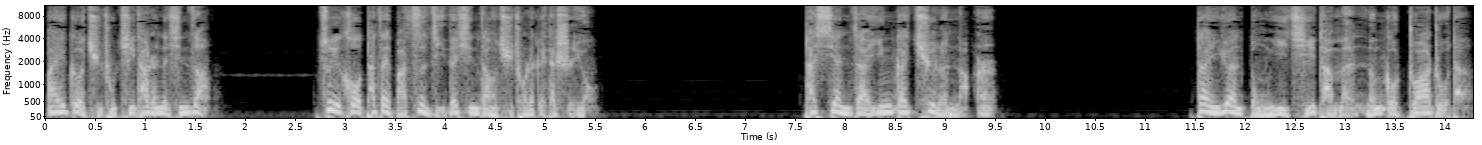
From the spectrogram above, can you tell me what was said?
挨个取出其他人的心脏，最后他再把自己的心脏取出来给他使用。他现在应该去了哪儿？但愿董一奇他们能够抓住他。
